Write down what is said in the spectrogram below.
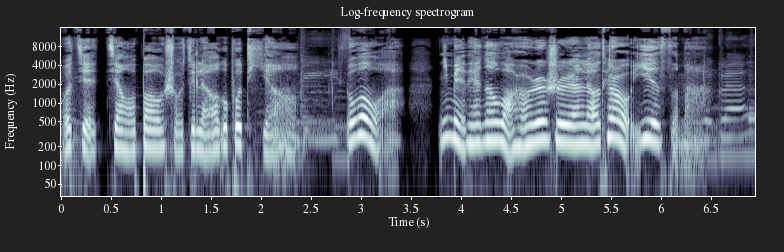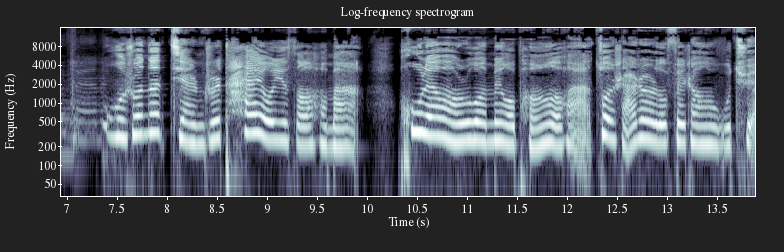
我姐见我抱手机聊个不停，又问我：“你每天跟网上认识的人聊天有意思吗？”我说那简直太有意思了，好吗？互联网如果没有朋友的话，做啥事儿都非常的无趣。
